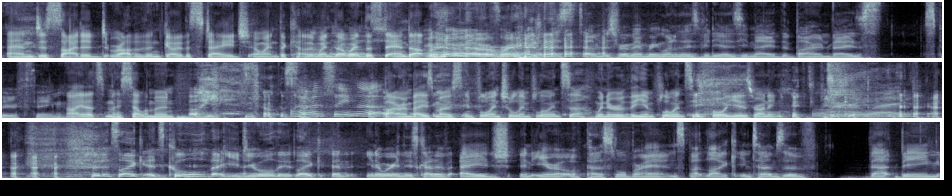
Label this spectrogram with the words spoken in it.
and decided rather than go the stage, I went the I went my I went the stand up. I'm just I'm just remembering one of those videos you made, the Byron Bays spoof thing. Oh, yeah, that's Marcella Moon. Oh yes, that was I haven't seen that. Byron Bay's most influential influencer, winner of the Influency four years running. Oh no way. But it's like it's cool that you do all the like, and you know we're in this kind of age and era of personal brands, but like in terms of that being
